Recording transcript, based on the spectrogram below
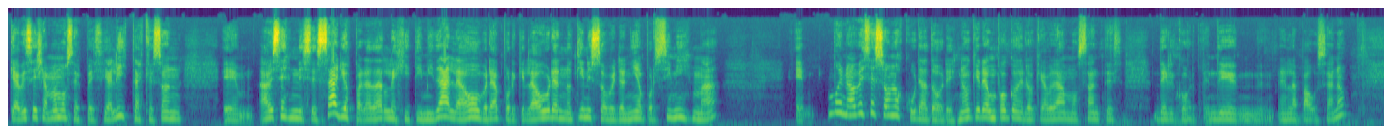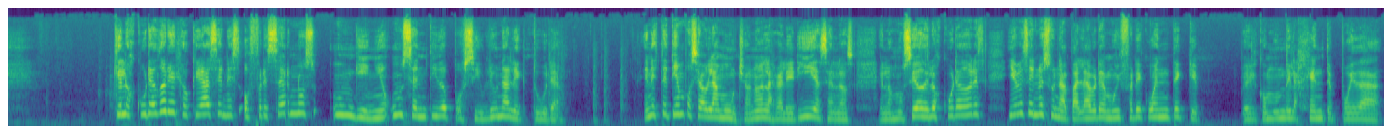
que, a veces llamamos especialistas, que son eh, a veces necesarios para dar legitimidad a la obra, porque la obra no tiene soberanía por sí misma, eh, bueno, a veces son los curadores, ¿no? Que era un poco de lo que hablábamos antes del corte, en la pausa, ¿no? Que los curadores lo que hacen es ofrecernos un guiño, un sentido posible, una lectura. En este tiempo se habla mucho, ¿no? En las galerías, en los, en los museos de los curadores, y a veces no es una palabra muy frecuente que el común de la gente pueda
